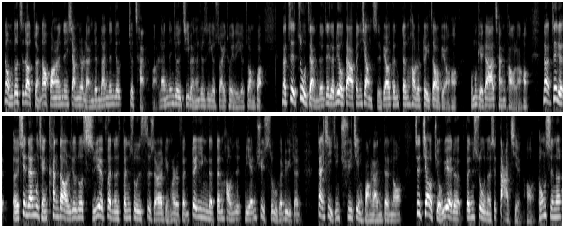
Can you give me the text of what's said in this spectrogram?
那我们都知道，转到黄蓝灯下面就是蓝灯，蓝灯就就惨了嘛，蓝灯就是基本上就是一个衰退的一个状况。那这住展的这个六大分项指标跟灯号的对照表哈。我们给大家参考了哈，那这个呃，现在目前看到的就是说十月份的分数是四十二点二分，对应的灯号是连续十五个绿灯，但是已经趋近黄蓝灯哦。这较九月的分数呢是大减哈，同时呢，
